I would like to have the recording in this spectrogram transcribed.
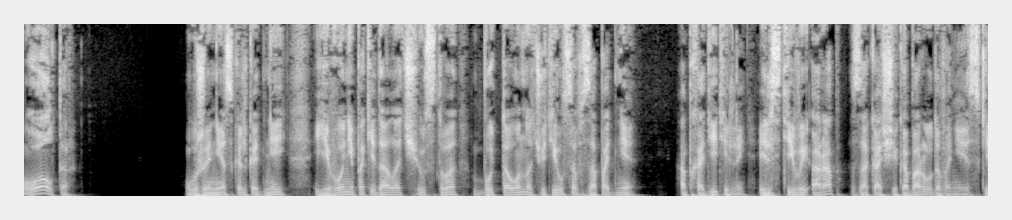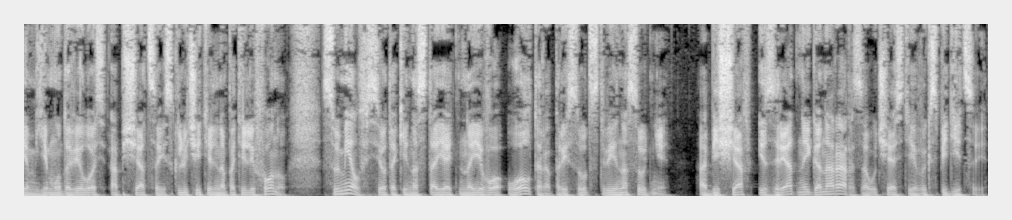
Уолтер!» Уже несколько дней его не покидало чувство, будто он очутился в западне. Обходительный и льстивый араб, заказчик оборудования, с кем ему довелось общаться исключительно по телефону, сумел все-таки настоять на его Уолтера присутствии на судне, обещав изрядный гонорар за участие в экспедиции.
